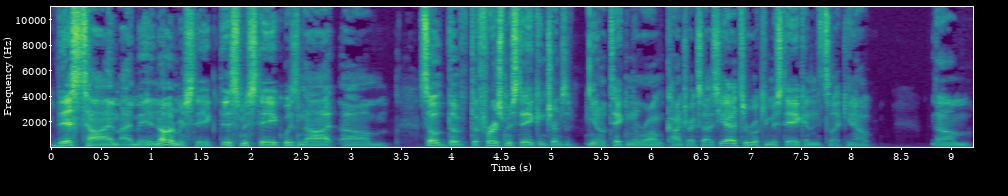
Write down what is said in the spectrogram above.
this time I made another mistake. This mistake was not, um, so the, the first mistake in terms of, you know, taking the wrong contract size. Yeah, it's a rookie mistake. And it's like, you know, um,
